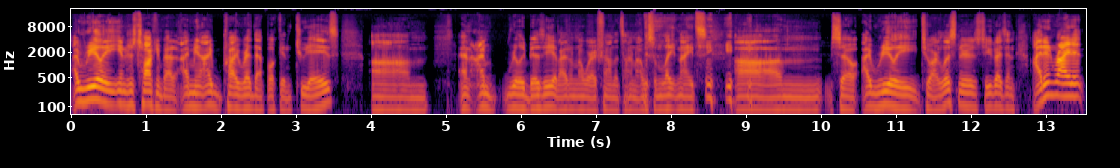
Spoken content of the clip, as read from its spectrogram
i really you know just talking about it i mean i probably read that book in two days um and I'm really busy, and I don't know where I found the time. I was some late nights, um, so I really, to our listeners, to you guys, and I didn't write it.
